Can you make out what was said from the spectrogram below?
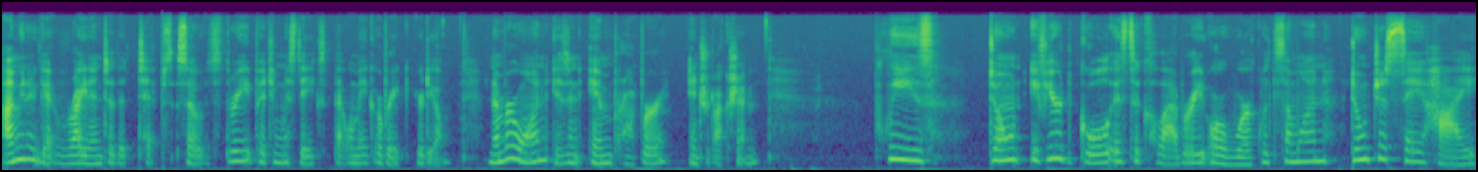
I'm going to get right into the tips. So, it's three pitching mistakes that will make or break your deal. Number one is an improper introduction. Please don't, if your goal is to collaborate or work with someone, don't just say hi.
